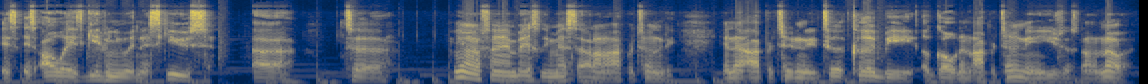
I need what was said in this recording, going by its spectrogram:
it's it's always giving you an excuse, uh, to, you know what I'm saying, basically miss out on an opportunity, and that opportunity to, could be a golden opportunity, and you just don't know it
